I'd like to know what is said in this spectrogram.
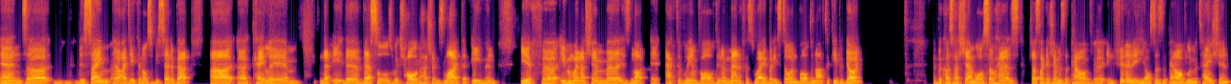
And uh, the same idea can also be said about uh, uh, kalim, that it, the vessels which hold Hashem's light, that even if uh, even when Hashem uh, is not uh, actively involved in a manifest way, but he's still involved enough to keep it going. Because Hashem also has, just like Hashem has the power of uh, infinity, he also has the power of limitation,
